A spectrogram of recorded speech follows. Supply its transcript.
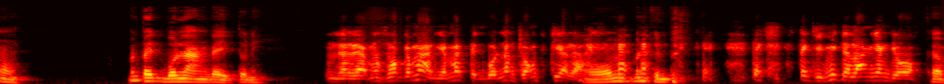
อ๋อมันไปบนล่างได้ตัวนี้นั่นแหละมันหัวกระมาเนี่ยมันเป็นบนน้ำสองเที่ยล่ะอ๋อมันมันขึ้นไปแต่กี้แต่กี้มีแต่ลางอย่างเดียวครับ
